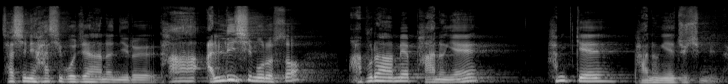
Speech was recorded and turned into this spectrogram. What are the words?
자신이 하시고자 하는 일을 다 알리심으로써 아브라함의 반응에 함께 반응해 주십니다.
